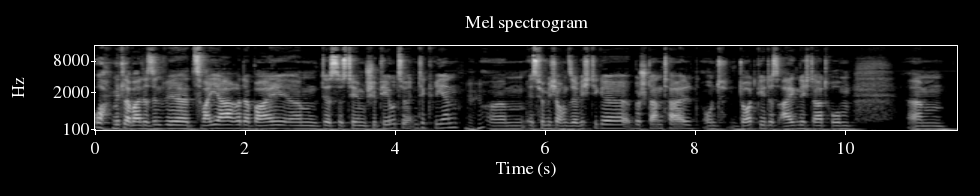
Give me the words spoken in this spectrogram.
Oh, mittlerweile sind wir zwei Jahre dabei, ähm, das System Shipeo zu integrieren. Mhm. Ähm, ist für mich auch ein sehr wichtiger Bestandteil. Und dort geht es eigentlich darum, ähm,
